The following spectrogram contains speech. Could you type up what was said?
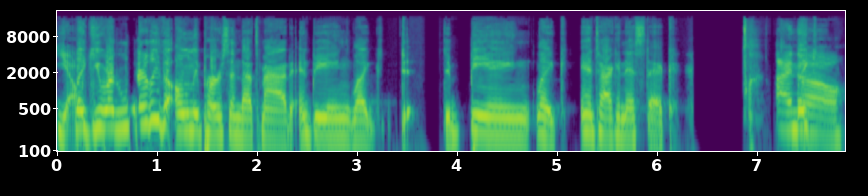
yeah Like you are literally the only person that's mad and being like d- d- being like antagonistic. i know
